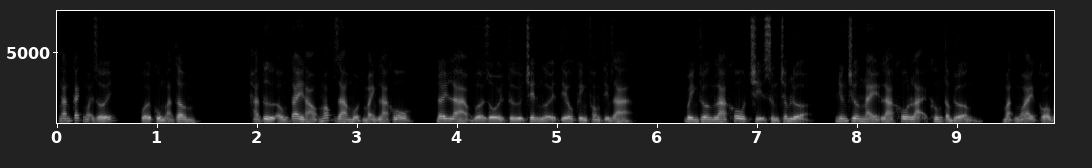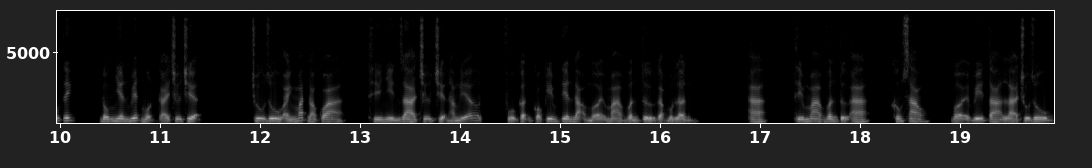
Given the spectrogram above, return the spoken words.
ngăn cách ngoại giới, cuối cùng an tâm. Hắn từ ống tay áo móc ra một mảnh lá khô, đây là vừa rồi từ trên người tiêu kinh phong tìm ra. Bình thường lá khô chỉ xứng châm lửa, nhưng chương này lá khô lại không tầm thường, mặt ngoài có bút tích bỗng nhiên viết một cái chữ triện. Chu du ánh mắt đảo qua, thì nhìn ra chữ triện hàm nghĩa, phụ cận có kim tiên đạo mời ma vân tử gặp một lần. A thì ma vân tử a, không sao, bởi vì ta là chu du.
